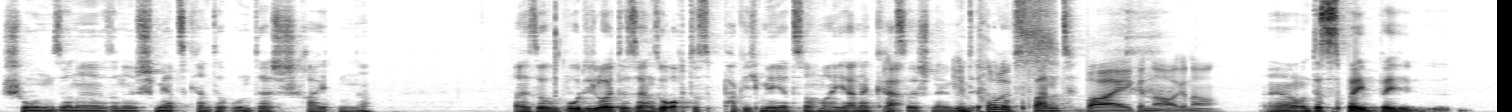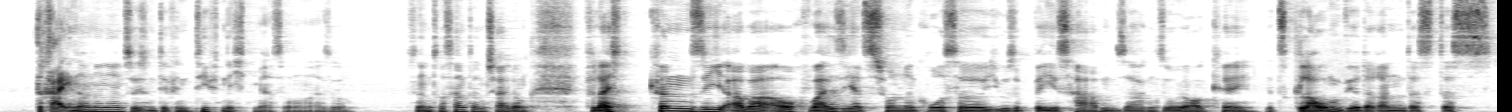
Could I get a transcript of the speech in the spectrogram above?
schon so eine, so eine Schmerzgrenze unterschreiten, ne? Also, wo die Leute sagen, so, ach, das packe ich mir jetzt nochmal hier an der Kasse schnell mit Impuls aufs Band. bei, genau, genau. Ja, und das ist bei, bei 3,99 und definitiv nicht mehr so. Also, das ist eine interessante Entscheidung. Vielleicht können sie aber auch, weil sie jetzt schon eine große User Base haben, sagen so, ja, okay, jetzt glauben wir daran, dass das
